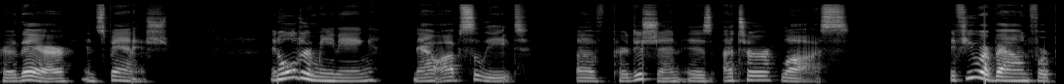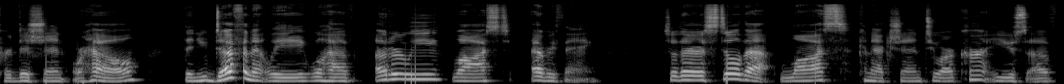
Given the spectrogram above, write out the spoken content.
perder in Spanish. An older meaning, now obsolete, of perdition is utter loss. If you are bound for perdition or hell, then you definitely will have utterly lost everything. So there is still that loss connection to our current use of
